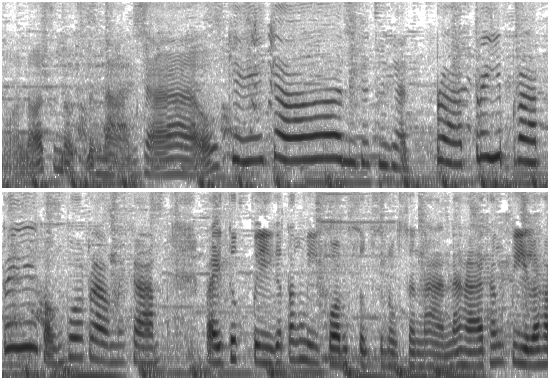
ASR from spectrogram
หัวเราะสนุกสนานค่ะ โอเคค่ะ นี่ก็คืองานปราตรีปราตรีของพวกเรานะคะ ไปทุกปีก็ต้องมีความสุขสนุกสนานนะคะ ทั้งปีเราท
